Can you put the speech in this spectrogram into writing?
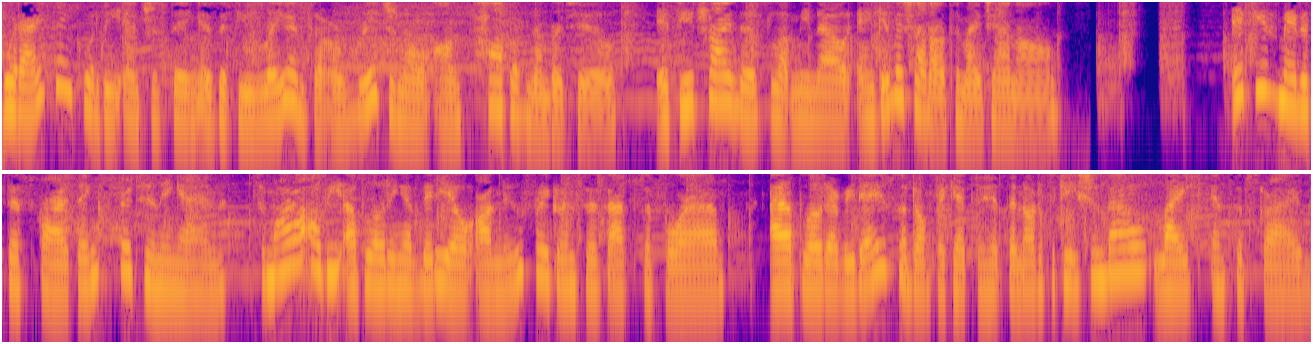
What I think would be interesting is if you layered the original on top of number two. If you try this, let me know and give a shout out to my channel. If you've made it this far, thanks for tuning in. Tomorrow I'll be uploading a video on new fragrances at Sephora. I upload every day, so don't forget to hit the notification bell, like, and subscribe.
